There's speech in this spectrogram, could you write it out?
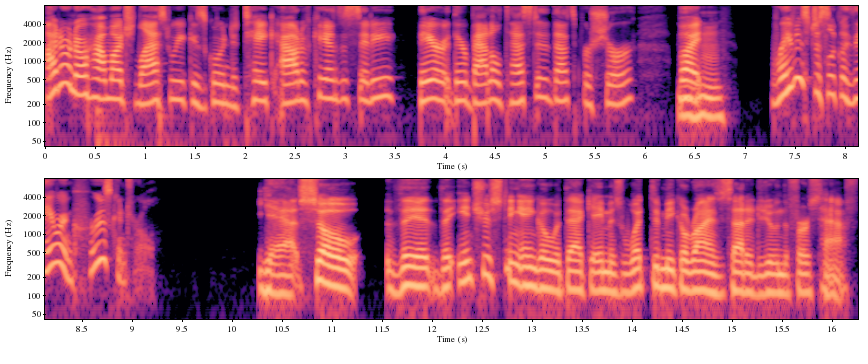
I don't know how much last week is going to take out of Kansas City. They're they're battle tested, that's for sure. But Mhm. Ravens just looked like they were in cruise control. Yeah. So the the interesting angle with that game is what DeMeco Ryans decided to do in the first half.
